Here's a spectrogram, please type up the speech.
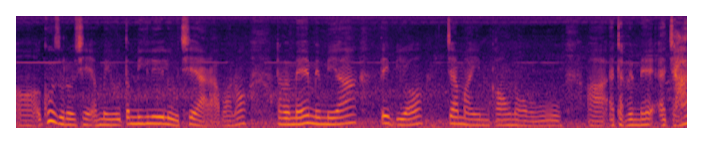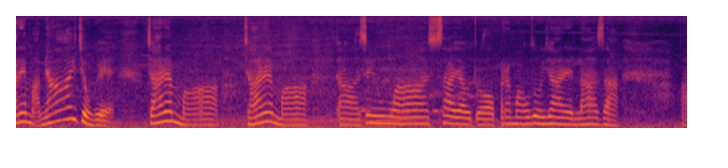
အာအခုဆိုလို့ရှိရင်အမေကိုသမီးလေးလို့ချစ်ရတာပေါ့နော် ဒါပေမဲ့မမေကတိတ်ပြီးတော့ကြမ်းမာရင်မကောင်းတော့ဘူးအာအဲ့ဒါပေမဲ့အကြားထဲမှာအများကြီးကြုံခဲ့ကြားထဲမှာကြားထဲမှာအာစင်ဝါစရောက်တော့ပထမဆုံးရတဲ့လာစာအာ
